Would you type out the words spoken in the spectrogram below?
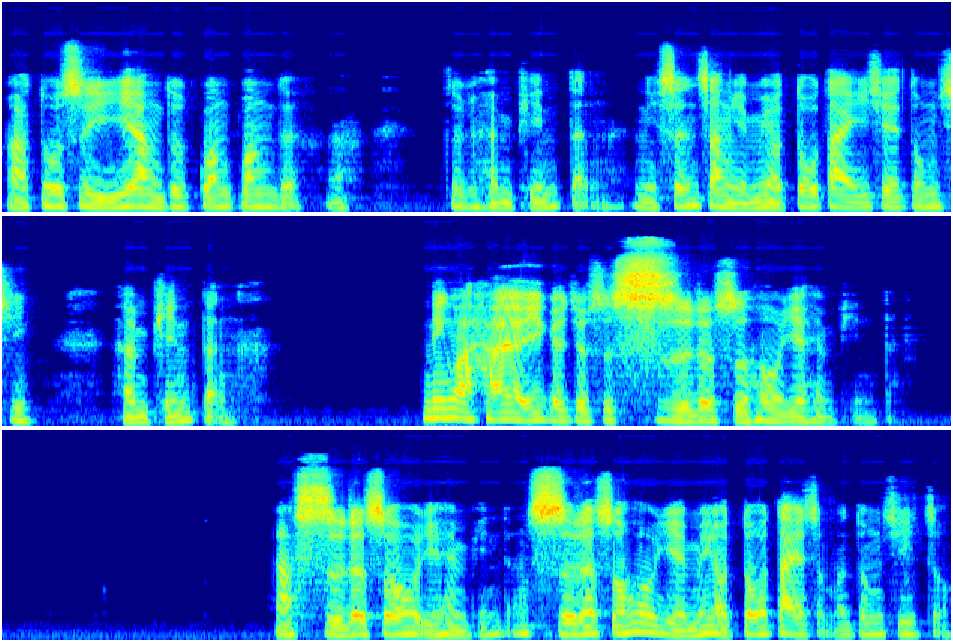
啊，都是一样，都光光的啊，这个很平等，你身上也没有多带一些东西，很平等。另外还有一个就是死的时候也很平等，啊，死的时候也很平等，死的时候也没有多带什么东西走，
